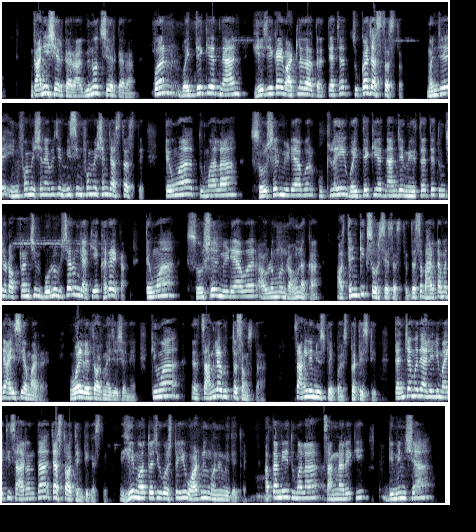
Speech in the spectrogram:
गाणी शेअर करा विनोद शेअर करा. पण वैद्यकीय ज्ञान हे जे काही वाटलं जातं त्याच्यात चुका जास्त असतात. म्हणजे इन्फॉर्मेशन ऐवजी मिसइन्फॉर्मेशन जास्त असते. तेव्हा तुम्हाला सोशल मीडियावर कुठलंही वैद्यकीय ज्ञान जे मिळतं ते तुमच्या डॉक्टरांशी बोलून विचारून घ्या की हे खरं आहे का? तेव्हा सोशल मीडियावर अवलंबून राहू नका. ऑथेंटिक सोर्सेस असतात. जसं भारतामध्ये आयसीएमआर आहे वर्ल्ड हेल्थ ऑर्गनायझेशन आहे किंवा चांगल्या वृत्तसंस्था चांगले न्यूजपेपर्स प्रतिष्ठित त्यांच्यामध्ये आलेली माहिती साधारणतः जास्त ऑथेंटिक असते. ही महत्वाची गोष्ट ही वॉर्निंग म्हणून मी देतोय. आता मी तुम्हाला सांगणार आहे की डिमेन्शिया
